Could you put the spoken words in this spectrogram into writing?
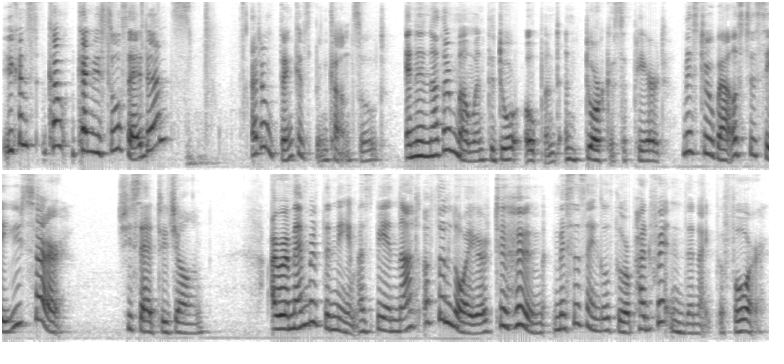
you can, can, can you still say dance? I don't think it's been cancelled. In another moment, the door opened and Dorcas appeared. Mr. Wells to see you, sir, she said to John. I remembered the name as being that of the lawyer to whom Mrs. Inglethorpe had written the night before.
